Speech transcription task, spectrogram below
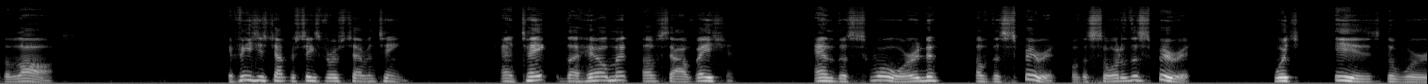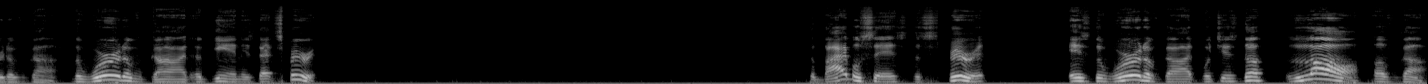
the laws. Ephesians chapter 6, verse 17 and take the helmet of salvation and the sword of the Spirit, or the sword of the Spirit, which is the Word of God. The Word of God, again, is that Spirit. The Bible says the Spirit is the Word of God, which is the law of God.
